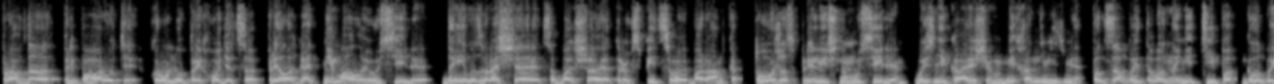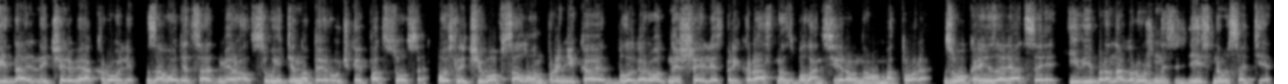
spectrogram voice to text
Правда, при повороте к рулю приходится прилагать немалые усилия. Да и возвращается большая трехспицевая баранка тоже с приличным усилием, возникающим в механизме подзабытого ныне типа глобоидальный червяк роли. Заводится адмирал с вытянутой ручкой подсоса, после чего в салон проникает благородный шелест прекрасно сбалансированного мотора. Звукоизоляция и вибронагруженность здесь на высоте.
